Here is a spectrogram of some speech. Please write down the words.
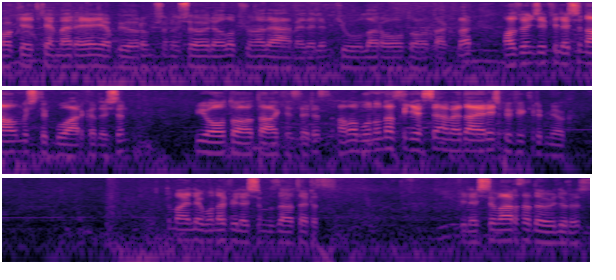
Roket kemer E yapıyorum. Şunu şöyle alıp şuna devam edelim. Q'lar, auto ataklar. Az önce flash'ını almıştık bu arkadaşın. Bir auto atağı keseriz. Ama bunu nasıl geçeceğime dair hiçbir fikrim yok. ihtimalle buna flash'ımızı atarız. Flash'ı varsa da ölürüz.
